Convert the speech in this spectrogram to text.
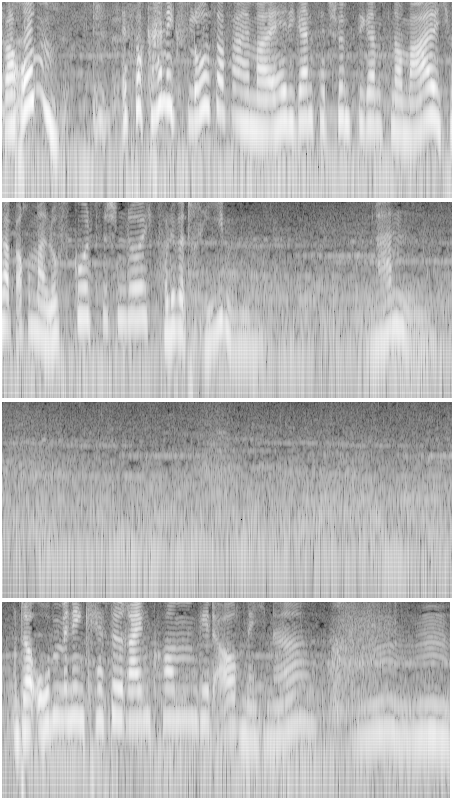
Warum? Ist doch gar nichts los auf einmal. Hey, die ganze Zeit schwimmt sie ganz normal. Ich habe auch immer Luft geholt zwischendurch. Voll übertrieben. Mann. Und da oben in den Kessel reinkommen geht auch nicht, ne? Mm,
